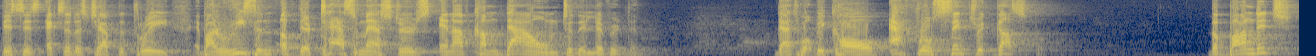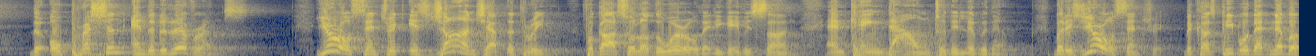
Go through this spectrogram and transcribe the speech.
This is Exodus chapter 3. By reason of their taskmasters, and I've come down to deliver them. That's what we call Afrocentric gospel. The bondage, the oppression, and the deliverance. Eurocentric is John chapter 3. For God so loved the world that he gave his son and came down to deliver them. But it's Eurocentric because people that never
